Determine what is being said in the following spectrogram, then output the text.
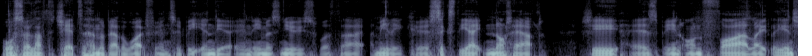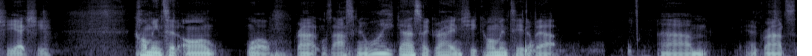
Also, love to chat to him about the White Ferns who beat India in Emma's News with uh, Amelia Kerr, 68 not out. She has been on fire lately, and she actually commented on. Well, Grant was asking her, "Why are you going so great?" And she commented about um, you know, Grant's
